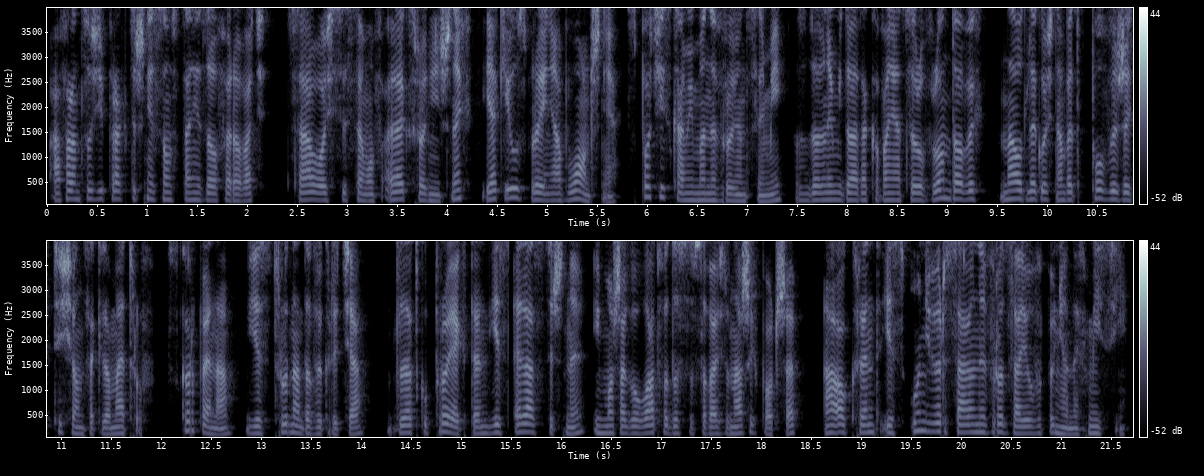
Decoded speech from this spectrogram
a Francuzi praktycznie są w stanie zaoferować całość systemów elektronicznych, jak i uzbrojenia włącznie, z pociskami manewrującymi, zdolnymi do atakowania celów lądowych na odległość nawet powyżej 1000 km. Skorpena jest trudna do wykrycia, w dodatku projekt ten jest elastyczny i można go łatwo dostosować do naszych potrzeb, a okręt jest uniwersalny w rodzaju wypełnianych misji.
